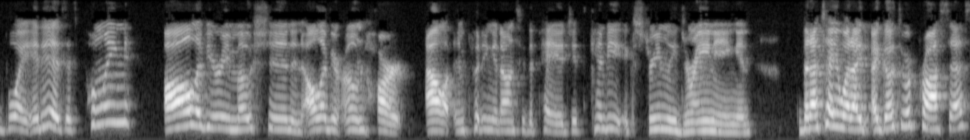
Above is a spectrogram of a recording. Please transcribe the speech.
boy, it is. It's pulling all of your emotion and all of your own heart out and putting it onto the page. It can be extremely draining. And but I'll tell you what, I, I go through a process.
